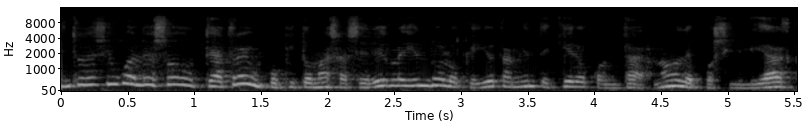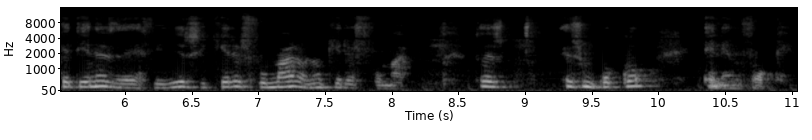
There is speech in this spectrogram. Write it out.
entonces igual eso te atrae un poquito más a seguir leyendo lo que yo también te quiero contar, ¿no? De posibilidad que tienes de decidir si quieres fumar o no quieres fumar. Entonces es un poco el enfoque.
